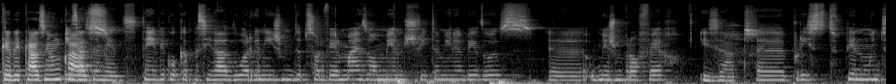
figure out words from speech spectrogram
cada caso é um caso. Exatamente, tem a ver com a capacidade do organismo de absorver mais ou menos vitamina B12, uh, eh, o mesmo para o ferro. Exato. Uh, por isso depende muito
